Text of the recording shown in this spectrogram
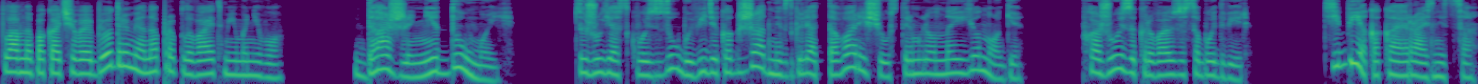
Плавно покачивая бедрами, она проплывает мимо него. «Даже не думай!» Цежу я сквозь зубы, видя, как жадный взгляд товарища устремлен на ее ноги. Вхожу и закрываю за собой дверь. «Тебе какая разница?»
